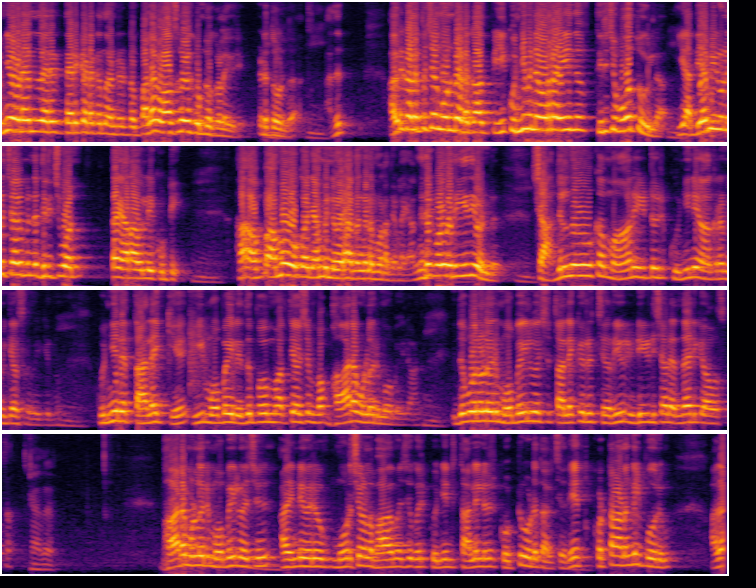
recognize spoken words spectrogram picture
കുഞ്ഞെവിടെ നിന്ന് തിര- തിരക്കിടക്കുന്ന കണ്ടിട്ടുണ്ട് പല ക്ലാസ്സുകളിൽ കൊണ്ടുപോയി എടുത്തുകൊണ്ട് അത് അവർ കളിപ്പിച്ചാൽ കൊണ്ടുപോയി ഈ കുഞ്ഞു പിന്നെ അവരുടെ കയ്യിൽ നിന്ന് തിരിച്ചു പോകത്തുമില്ല. ഈ അധ്യാപിക വിളിച്ചാൽ പിന്നെ തിരിച്ചു പോകാൻ തയ്യാറാവില്ല ഈ കുട്ടി. അമ്മ നോക്കാം ഞാൻ പിന്നെ വരാതെ പറഞ്ഞോളെ. അങ്ങനെയൊക്കെയുള്ള രീതിയുണ്ട്. പക്ഷെ അതിൽ നിന്നൊക്കെ മാറിയിട്ട് ഒരു കുഞ്ഞിനെ ആക്രമിക്കാൻ ശ്രമിക്കുന്നു. കുഞ്ഞിനെ തലയ്ക്ക് ഈ മൊബൈൽ ഇതിപ്പോൾ അത്യാവശ്യം ഭാരമുള്ള ഒരു മൊബൈലാണ്. ഇതുപോലുള്ള ഒരു മൊബൈൽ വെച്ച് തലയ്ക്ക് ഒരു ചെറിയൊരു ഇടി ഇടിച്ചാൽ എന്തായിരിക്കും അവസ്ഥ? ഭാരമുള്ള ഒരു മൊബൈൽ വെച്ച് അതിന്റെ ഒരു മൂർച്ചയുള്ള ഭാഗം വെച്ച് ഒരു കുഞ്ഞിന്റെ തലയിൽ ഒരു കൊട്ട് കൊടുത്താൽ ചെറിയ കൊട്ടാണെങ്കിൽ പോലും അത്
